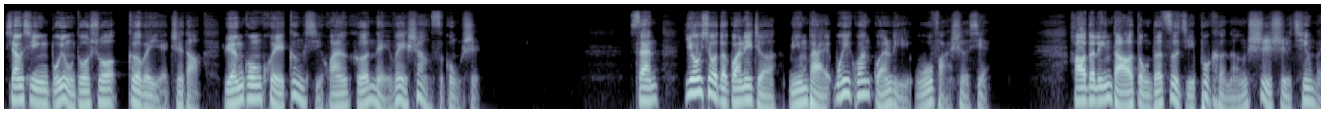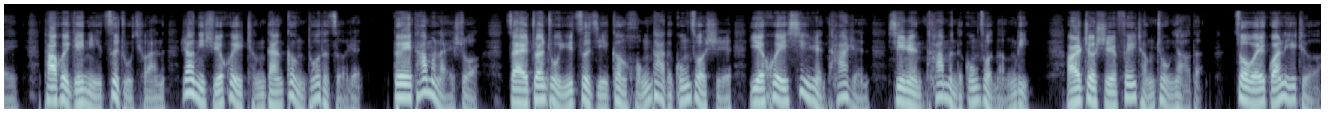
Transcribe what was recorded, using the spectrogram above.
相信不用多说，各位也知道，员工会更喜欢和哪位上司共事。三，优秀的管理者明白微观管理无法设限。好的领导懂得自己不可能事事亲为，他会给你自主权，让你学会承担更多的责任。对他们来说，在专注于自己更宏大的工作时，也会信任他人，信任他们的工作能力，而这是非常重要的。作为管理者，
